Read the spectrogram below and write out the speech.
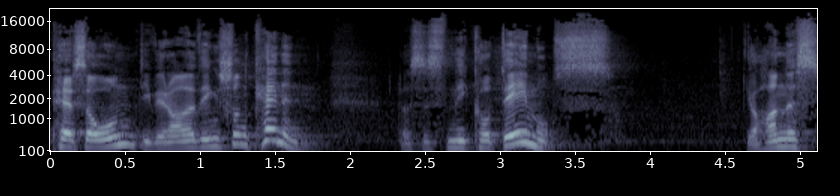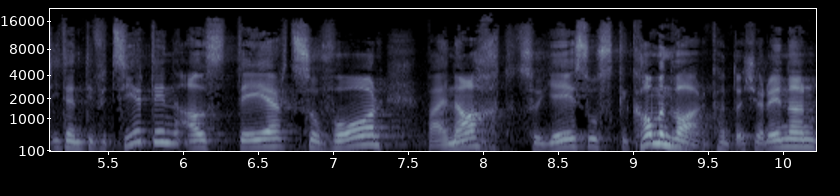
Person, die wir allerdings schon kennen. Das ist Nikodemus. Johannes identifiziert ihn als der zuvor bei Nacht zu Jesus gekommen war. Könnt ihr euch erinnern,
